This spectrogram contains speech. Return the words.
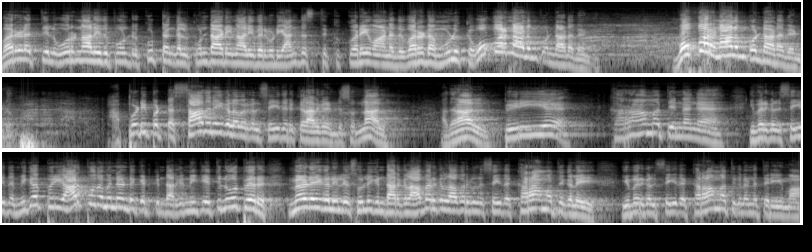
வருடத்தில் ஒரு நாள் இது போன்று கூட்டங்கள் கொண்டாடினால் இவர்களுடைய அந்தஸ்துக்கு குறைவானது. வருடம் முழுக்க ஒவ்வொரு நாளும் கொண்டாட வேண்டும். ஒவ்வொரு நாளும் கொண்டாட வேண்டும். அப்படிப்பட்ட சாதனைகள் அவர்கள் செய்திருக்கிறார்கள் என்று சொன்னால் அதனால் பெரிய கராமத் என்னங்க? இவர்கள் செய்த மிகப்பெரிய அற்புதம் என்னென்று கேட்கின்றார்கள். இன்னைக்கு எத்தனையோ பேர் மேடைகளிலே சொல்லுகின்றார்கள் அவர்கள் அவர்கள் செய்த கராமத்துகளை. இவர்கள் செய்த கராமத்துகள் என்ன தெரியுமா?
